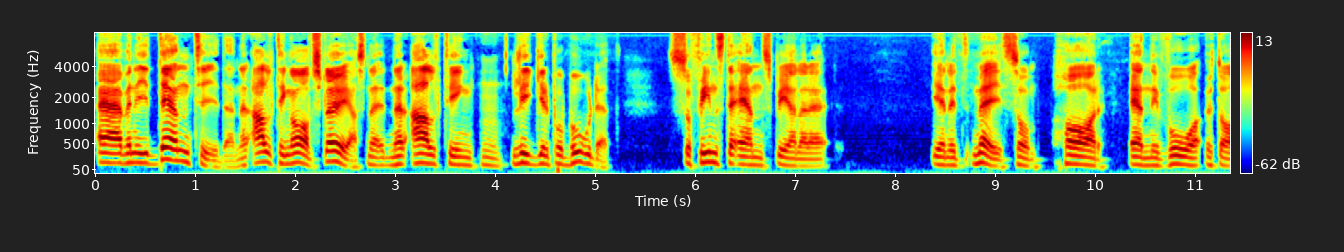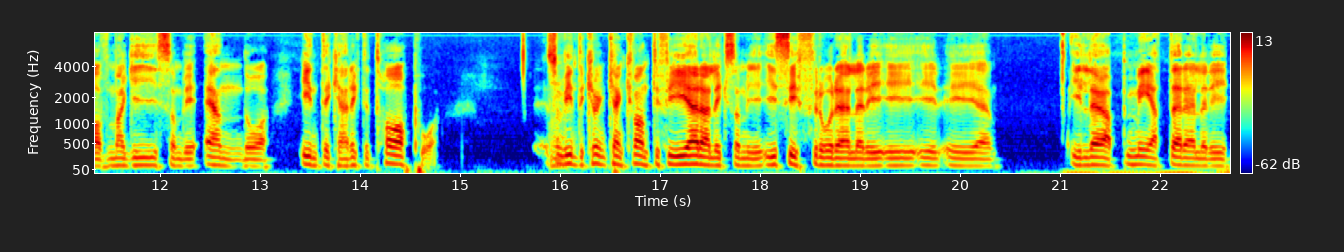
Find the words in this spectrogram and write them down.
Även i den tiden, när allting avslöjas, när, när allting mm. ligger på bordet, så finns det en spelare, enligt mig, som har en nivå utav magi som vi ändå inte kan riktigt ta på. Som mm. vi inte kan, kan kvantifiera liksom i, i siffror eller i, i, i, i löpmeter eller i,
